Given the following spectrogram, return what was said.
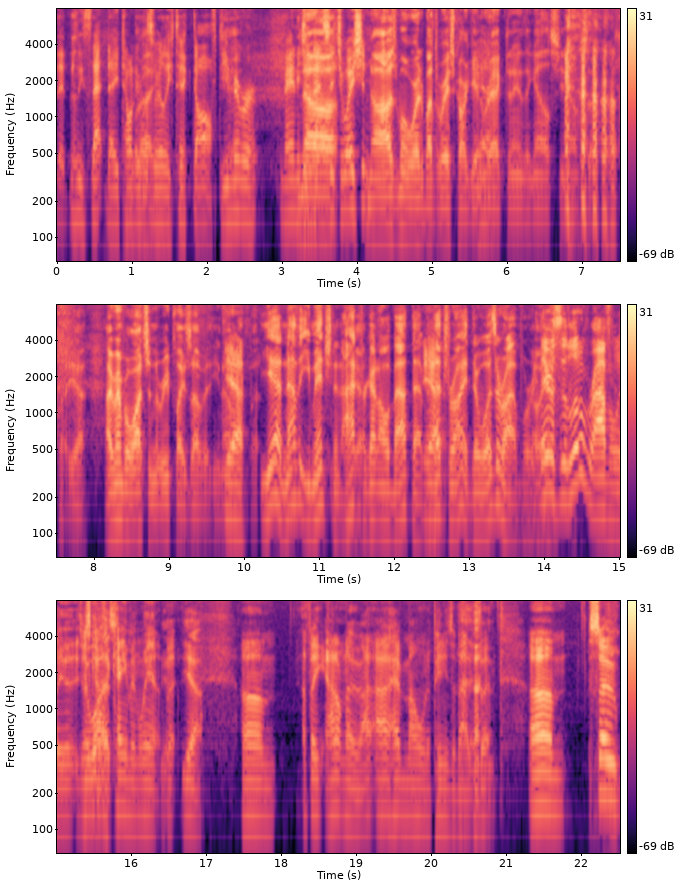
at least that day Tony was really ticked off. Do you remember managing that situation? No, I was more worried about the race car getting Yeah. wrecked than anything else. You know. So, but yeah, I remember watching the replays of it. You know. Yeah. But Yeah, now that you mention it, I had Yeah. forgotten all about that. But Yeah. that's right. There was a rivalry. Oh, There yeah. was a little rivalry that just kind of came and went, but yeah. Um, I think I don't know. I, I have my own opinions about it, but um, so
